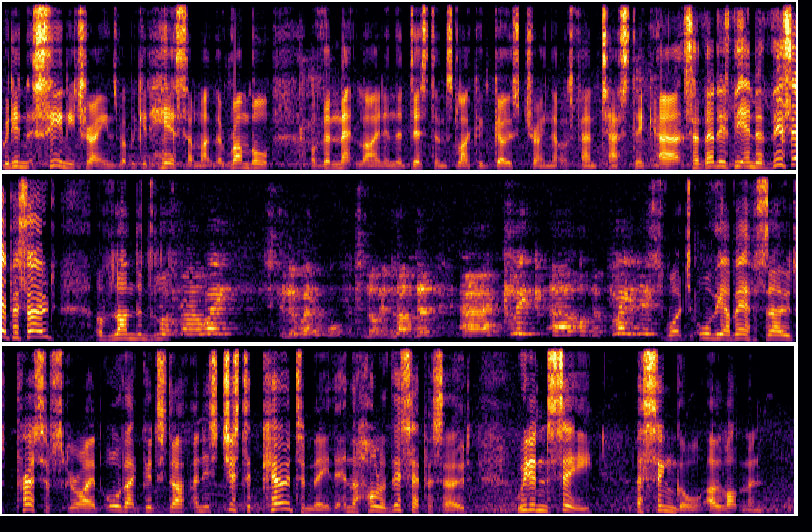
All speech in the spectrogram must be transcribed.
We didn't see any trains, but we could hear some, like the rumble of the Met line in the distance, like a ghost train. That was fantastic. Uh, so that is the end of this episode of London's Lost Railway. Still aware that Watford's not in London. Uh, click uh, on the playlist, watch all the other episodes, press subscribe, all that good stuff. And it's just occurred to me that in the whole of this episode, we didn't see a single allotment.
